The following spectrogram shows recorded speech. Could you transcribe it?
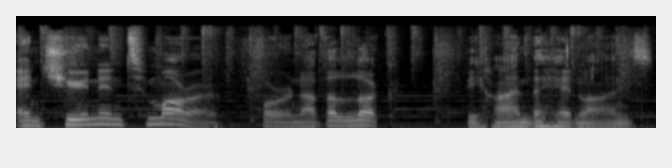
and tune in tomorrow for another look behind the headlines.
